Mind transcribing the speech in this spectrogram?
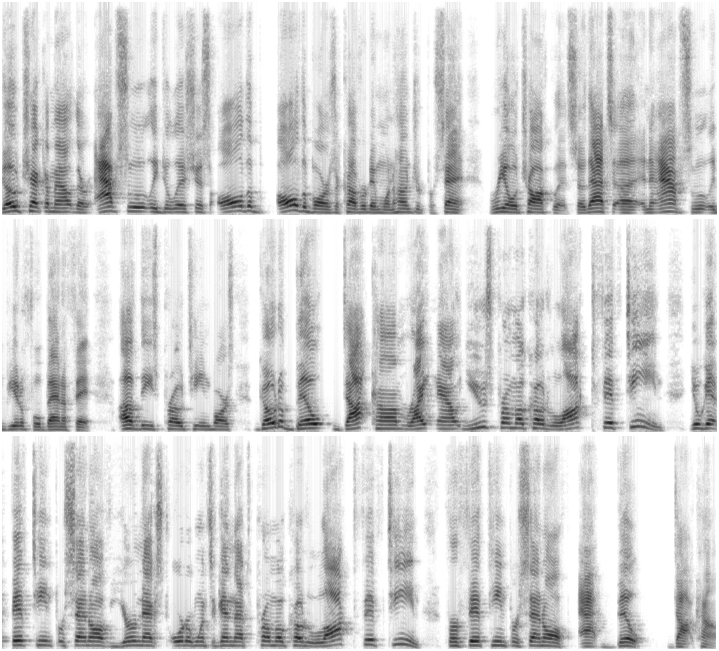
Go check them out. They're absolutely delicious. All the all the bars are covered in 100% real chocolate. So that's uh, an absolutely beautiful benefit of these protein bars. Go to built.com right now. Use promo code locked15. You'll get 15% off your next order. Once again, that's promo code locked15 for 15% off at built.com.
